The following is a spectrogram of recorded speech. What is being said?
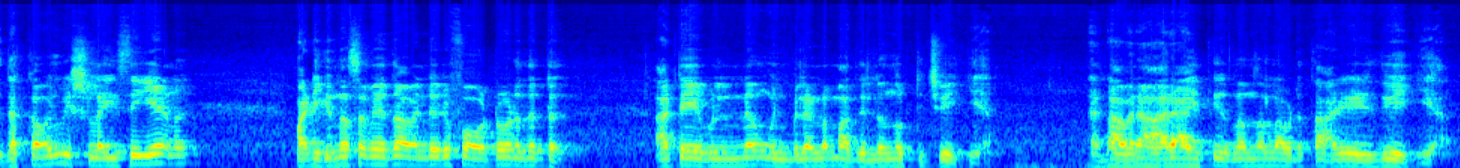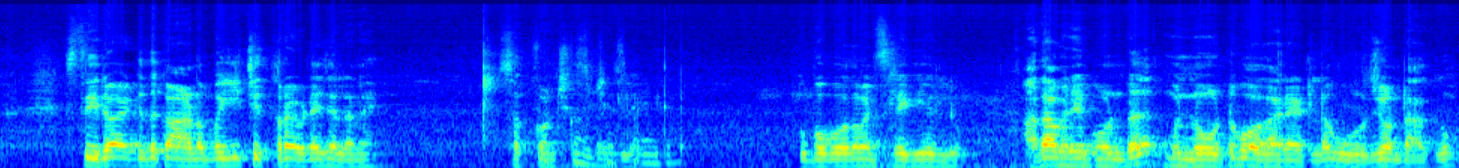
ഇതൊക്കെ അവൻ വിഷ്വലൈസ് ചെയ്യാണ്. പഠിക്കുന്ന സമയത്ത് അവന്റെ ഒരു ഫോട്ടോ എടുത്തിട്ട് ആ ടേബിളിന്റെ മുൻപിലുള്ള മതിലൊന്ന് ഒട്ടിച്ച് വയ്ക്കുക എന്നിട്ട് അവൻ ആരായിത്തീരണം എന്നുള്ള അവിടെ താഴെ എഴുതി വയ്ക്കുക സ്ഥിരമായിട്ട് ഇത് കാണുമ്പോൾ ഈ ചിത്രം എവിടെ ചെല്ലണേ? സബ് കോൺഷ്യസ് മൈൻഡിലേക്ക് ഉപബോധ മനസ്സിലേക്ക് ചെല്ലും. അത് അവരെ കൊണ്ട് മുന്നോട്ട് പോകാനായിട്ടുള്ള ഊർജം ഉണ്ടാക്കും.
